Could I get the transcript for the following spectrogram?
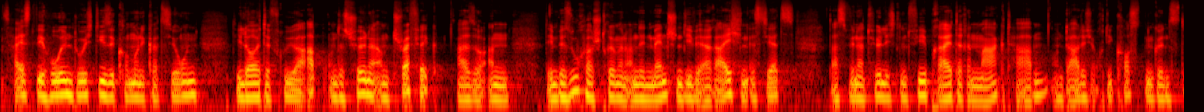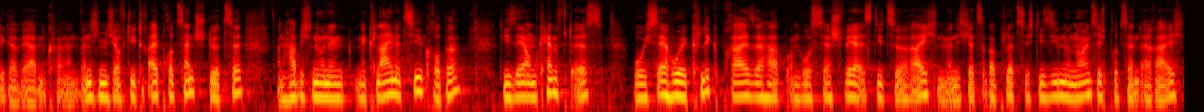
Das heißt, wir holen durch diese Kommunikation die Leute früher ab. Und das Schöne am Traffic, also an den Besucherströmen, an den Menschen, die wir erreichen, ist jetzt, dass wir natürlich einen viel breiteren Markt haben und dadurch auch die Kosten günstiger werden können. Wenn ich mich auf die 3% stürze, dann habe ich nur eine, eine kleine Zielgruppe, die sehr umkämpft ist, wo ich sehr hohe Klickpreise habe und wo es sehr schwer ist, die zu erreichen. Wenn ich jetzt aber plötzlich die 97% erreiche,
